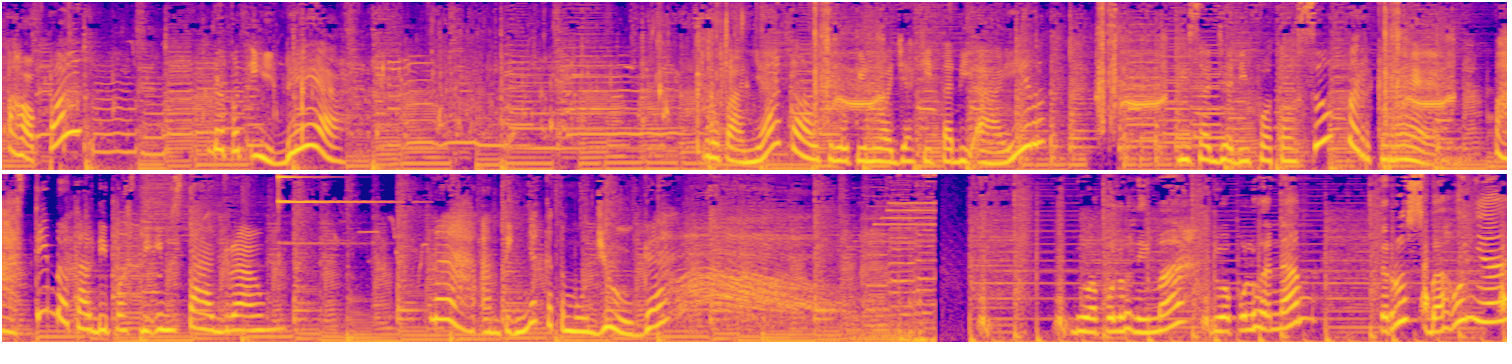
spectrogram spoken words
Apa? Dapat ide ya? Rupanya kalau celupin wajah kita di air, bisa jadi foto super keren. Pasti bakal dipost di Instagram. Nah, antingnya ketemu juga. 25, 26, terus bahunya.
